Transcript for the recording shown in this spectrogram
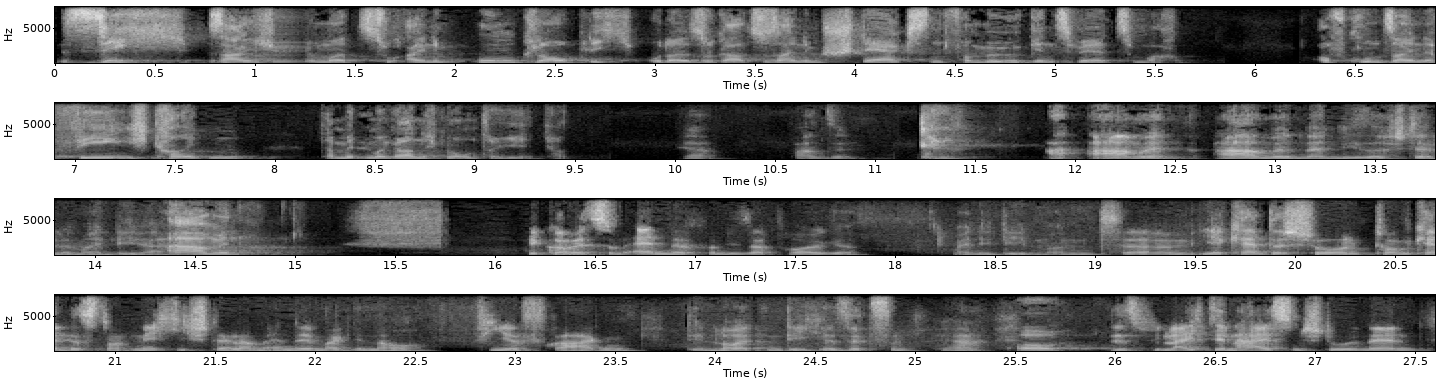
sich, sage ich immer, zu einem unglaublich oder sogar zu seinem stärksten Vermögenswert zu machen. Aufgrund seiner Fähigkeiten, damit man gar nicht mehr untergehen kann. Ja, Wahnsinn. Amen. Amen an dieser Stelle, mein Lieber. Amen. Wir kommen jetzt zum Ende von dieser Folge, meine Lieben. Und ähm, ihr kennt es schon, Tom kennt es noch nicht. Ich stelle am Ende immer genau vier Fragen den Leuten, die hier sitzen. Ja, oh. das vielleicht den heißen Stuhl nennen.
